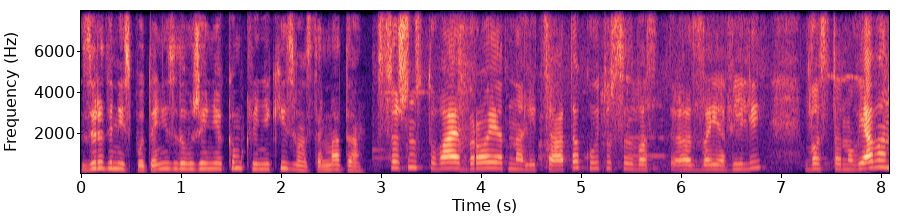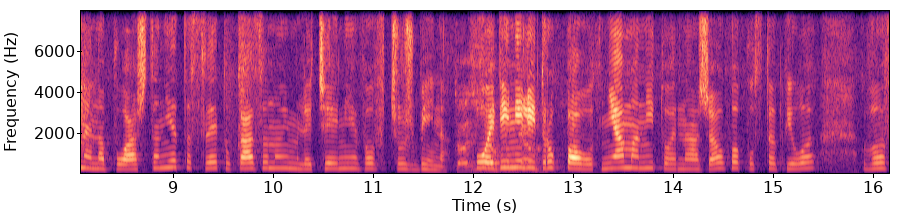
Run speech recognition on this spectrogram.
заради неизплатени задължения към клиники извън страната. Всъщност това е броят на лицата, които са въз... заявили възстановяване на плащанията след оказано им лечение в чужбина. По един или друг повод няма нито една жалба поступила в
